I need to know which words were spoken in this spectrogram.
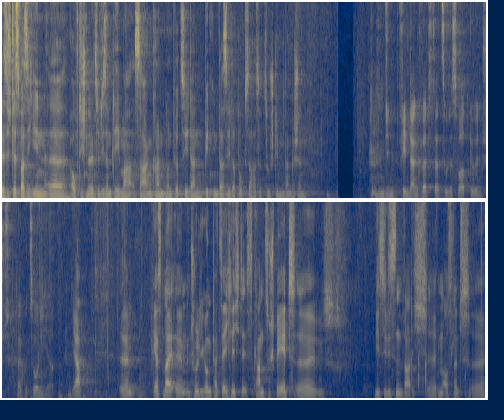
Das ist das, was ich Ihnen äh, auf die Schnelle zu diesem Thema sagen kann und würde Sie dann bitten, dass Sie der Drucksache so zustimmen. Dankeschön. Vielen Dank. Wird dazu das Wort gewünscht? Herr Guzzoni, ja. Ja, ähm, erstmal ähm, Entschuldigung, tatsächlich, es kam zu spät. Äh, wie Sie wissen, war ich äh, im Ausland äh,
